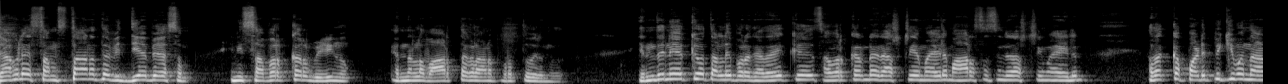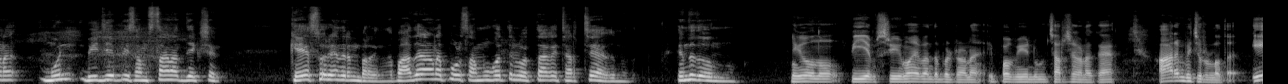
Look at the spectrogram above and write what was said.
രാഹുലെ സംസ്ഥാനത്തെ വിദ്യാഭ്യാസം ഇനി സവർക്കർ വിഴുങ്ങും എന്നുള്ള വാർത്തകളാണ് പുറത്തു വരുന്നത്. എന്തിനെയൊക്കെയോ തള്ളി പറഞ്ഞു. അതായത് സവർക്കറിന്റെ രാഷ്ട്രീയമായാലും ആർ എസ് എസിന്റെ രാഷ്ട്രീയമായാലും അതൊക്കെ പഠിപ്പിക്കുമെന്നാണ് മുൻ ബി ജെ പി സംസ്ഥാന അധ്യക്ഷൻ കെ സുരേന്ദ്രൻ പറയുന്നത്. അപ്പോൾ അതാണ് ഇപ്പോൾ സമൂഹത്തിൽ ഒത്താകെ ചർച്ചയാകുന്നത്. എന്ത് തോന്നുന്നു? എനിക്ക് തോന്നുന്നു പി എം ശ്രീയുമായി ബന്ധപ്പെട്ടാണ് ഇപ്പോൾ വീണ്ടും ചർച്ചകളൊക്കെ ആരംഭിച്ചിട്ടുള്ളത്. ഈ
